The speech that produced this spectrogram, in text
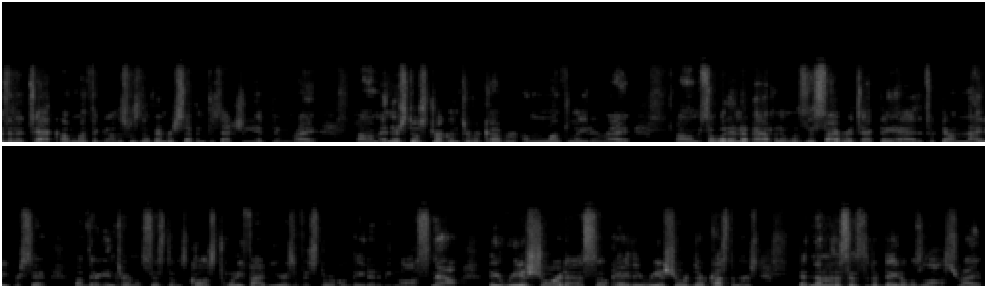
with an attack a month ago. This was November 7th. This actually hit them, right? Um, and they're still struggling to recover a month later, right? Um, so what ended up happening was this cyber attack they had, it took down 90% of their internal systems, caused 25 years of historical data to be lost. Now, they reassured us, okay, they reassured their customers that none of the sensitive data was lost, right?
